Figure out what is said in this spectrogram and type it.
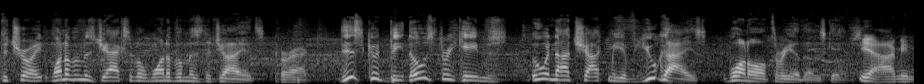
Detroit, one of them is Jacksonville, one of them is the Giants. Correct. This could be those three games. It would not shock me if you guys won all three of those games. Yeah, I mean,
